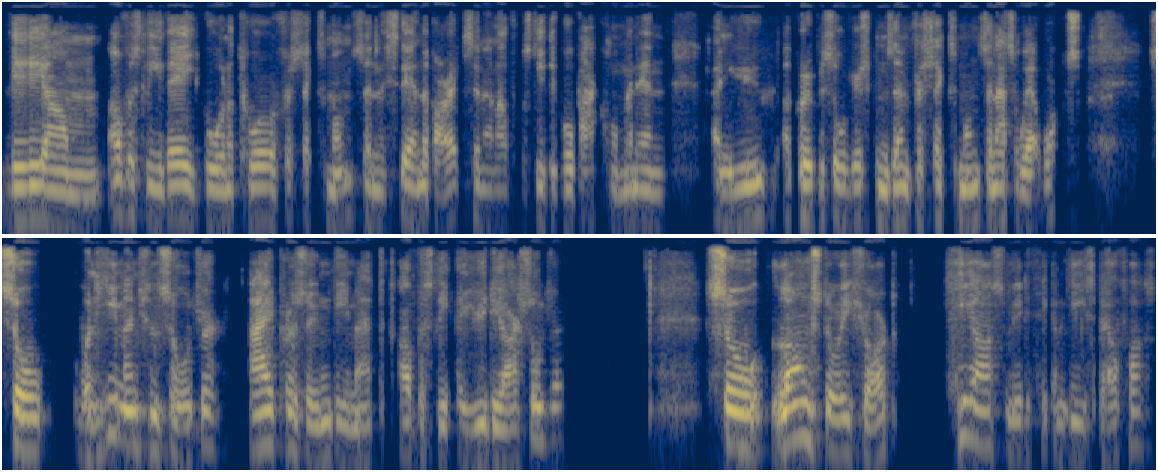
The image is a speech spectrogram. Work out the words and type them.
they um obviously they go on a tour for six months and they stay in the barracks and then obviously they go back home and then a new a group of soldiers comes in for six months and that's the way it works. So when he mentioned soldier, I presumed he meant obviously a UDR soldier. So, long story short, he asked me to take him to East Belfast.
